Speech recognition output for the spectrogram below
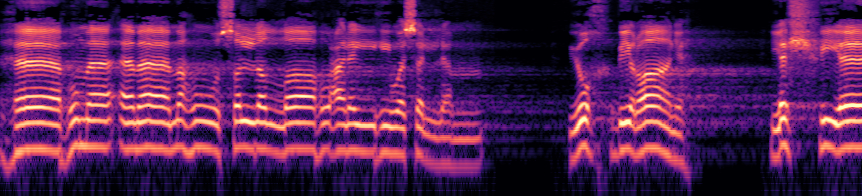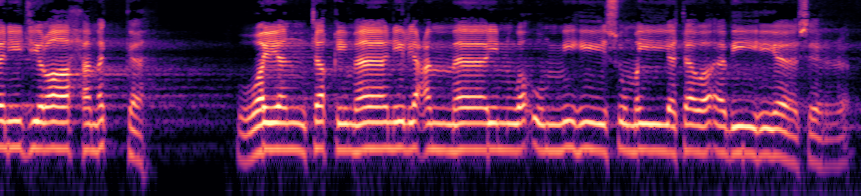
ها هما أمامه صلى الله عليه وسلم. يخبرانه يشفيان جراح مكة وينتقمان لعمار وأمه سمية وأبيه ياسر.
